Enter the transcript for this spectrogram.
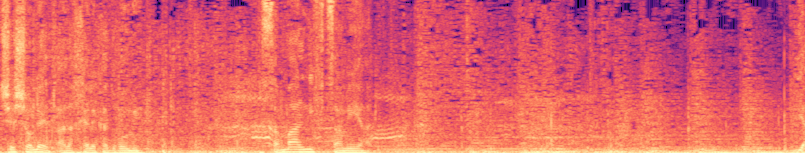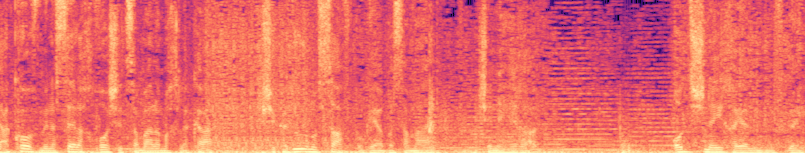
ששולט על החלק הדרומי. הסמל נפצע מיד. יעקב מנסה לחבוש את סמל המחלקה, כשכדור נוסף פוגע בסמל, שנהרג. עוד שני חיילים נפגעים.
